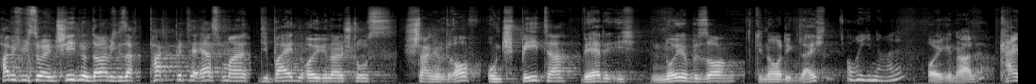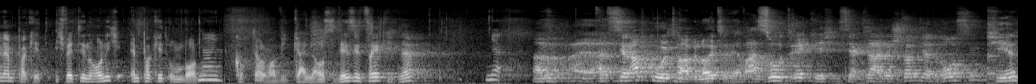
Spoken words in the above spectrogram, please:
habe ich mich so entschieden und dann habe ich gesagt, packt bitte erstmal die beiden originalen Stoßstangen drauf und später werde ich neue besorgen, genau die gleichen, Originale? originale, kein M-Paket. Ich werde den auch nicht M-Paket umbauen. Nein. Guck doch mal, wie geil aussieht. Der ist jetzt dreckig, ne? Ja. Also, äh, als ich den abgeholt habe, Leute, der war so dreckig, ist ja klar, der stand ja draußen. Hier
